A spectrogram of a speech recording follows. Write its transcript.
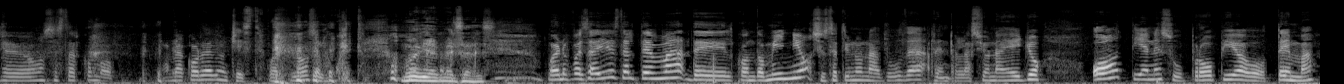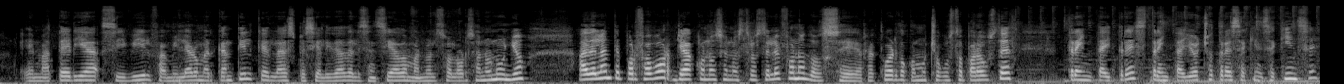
Vamos a estar como... Me acordé de un chiste, bueno, no se lo cuento. Muy bien, Mercedes. Bueno, pues ahí está el tema del condominio. Si usted tiene una duda en relación a ello o tiene su propio tema en materia civil, familiar o mercantil, que es la especialidad del licenciado Manuel Solórzano Nuño. Adelante, por favor, ya conoce nuestros teléfonos, los eh, recuerdo con mucho gusto para usted. 33 38 13 15 15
